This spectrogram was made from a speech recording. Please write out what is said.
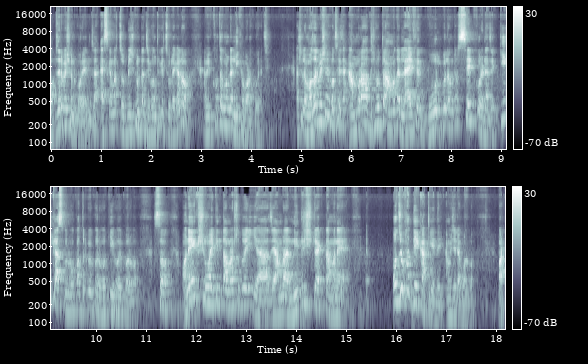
অবজারভেশন করেন, যে আজকে আমার চব্বিশ ঘণ্টা জীবন থেকে চলে গেল, আমি কত ঘণ্টা লেখাপড়া করেছি। আসলে মজার বিষয় হচ্ছে যে আমরা যেহেতু আমাদের লাইফের গোলগুলো আমরা সেট করে না যে কি কাজ করব, কতটুকু করব কীভাবে করব সো অনেক সময় কিন্তু আমরা শুধু এই যে আমরা নির্দিষ্ট একটা মানে অজুহাত দিয়ে কাটিয়ে দেই, আমি যেটা বলব। বাট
